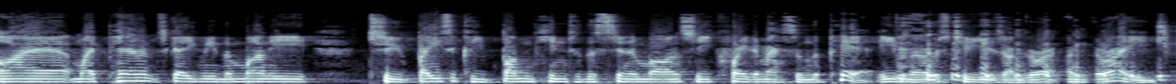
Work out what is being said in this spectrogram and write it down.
I, uh, my parents gave me the money to basically bunk into the cinema and see Quatermass and the Pit, even though I was two years under underage.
